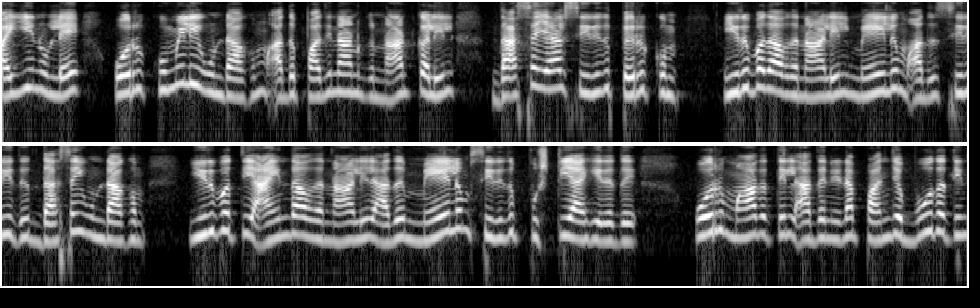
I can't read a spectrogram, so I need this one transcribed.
பையினுள்ளே ஒரு குமிழி உண்டாகும். அது பதினான்கு நாட்களில் தசையால் சிறிது பெருக்கும். இருபதாவது நாளில் மேலும் அது சிறிது தசை உண்டாகும். இருபத்தி ஐந்தாவது நாளில் அது மேலும் சிறிது புஷ்டியாகிறது. ஒரு மாதத்தில் அதனிடம் பஞ்சபூதத்தின்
